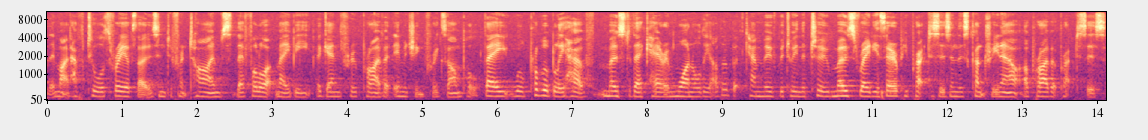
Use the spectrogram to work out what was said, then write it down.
They might have two or three of those in different times. Their follow up may be, again, through private imaging, for example. They will probably have most of their care in one or the other, but can move between the two. Most radiotherapy practices in this country now are private practices.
